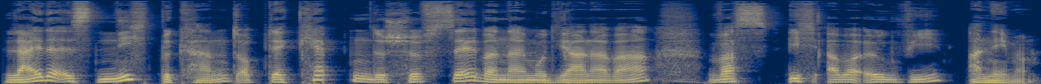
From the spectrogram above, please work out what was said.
Leider ist nicht bekannt, ob der Captain des Schiffs selber Naimodianer war, was ich aber irgendwie annehme.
